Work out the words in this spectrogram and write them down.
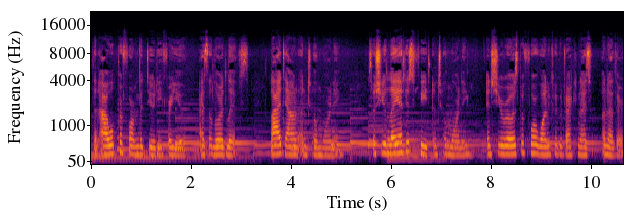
then I will perform the duty for you, as the Lord lives. Lie down until morning. So she lay at his feet until morning, and she arose before one could recognize another.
